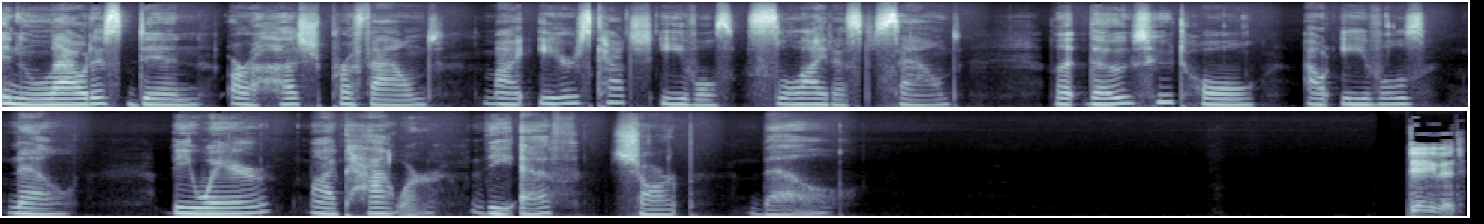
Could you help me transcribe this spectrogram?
In loudest din or hush profound, my ears catch evil's slightest sound. Let those who toll out evil's knell. Beware my power, the F sharp bell. David,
